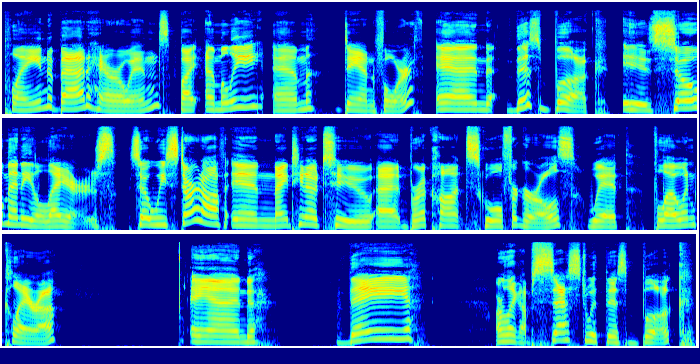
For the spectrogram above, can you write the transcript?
Plain Bad Heroines by Emily M. Danforth. And this book is so many layers. So we start off in 1902 at Brookhants School for Girls with Flo and Clara. And they are like obsessed with this book.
